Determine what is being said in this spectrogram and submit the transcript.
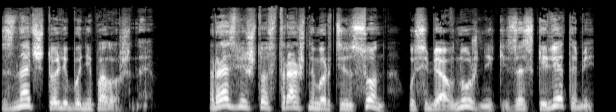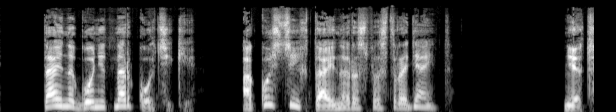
знать что-либо неположенное? Разве что страшный Мартинсон у себя в нужнике за скелетами тайно гонит наркотики, а Костя их тайно распространяет. Нет,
